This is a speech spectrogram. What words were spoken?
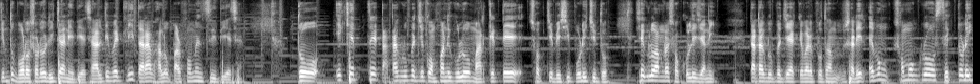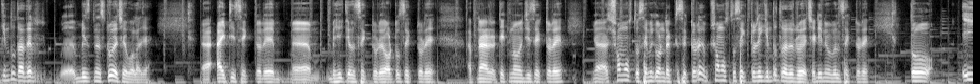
কিন্তু বড় সড়ো রিটার্নই দিয়েছে। আলটিমেটলি তারা ভালো পারফরমেন্সই দিয়েছে। তো এক্ষেত্রে টাটা গ্রুপের যে কোম্পানিগুলো মার্কেটে সবচেয়ে বেশি পরিচিত, সেগুলো আমরা সকলেই জানি। টাটা গ্রুপের যে একেবারে প্রথম সারির এবং সমগ্র সেক্টরেই কিন্তু তাদের বিজনেস রয়েছে বলা যায়। আইটি সেক্টরে ভেহিকেল সেক্টরে অটো সেক্টরে, আপনার টেকনোলজি সেক্টরে সমস্ত সেমিকন্ডাক্টর সেক্টরে, সমস্ত সেক্টরেই কিন্তু তাদের রয়েছে রিনিউয়েবল সেক্টরে। তো এই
